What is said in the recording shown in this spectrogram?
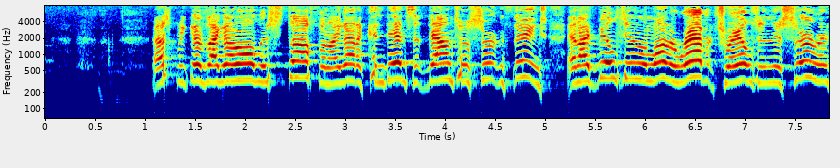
That's because I got all this stuff and I got to condense it down to certain things. And I built in a lot of rabbit trails in this sermon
